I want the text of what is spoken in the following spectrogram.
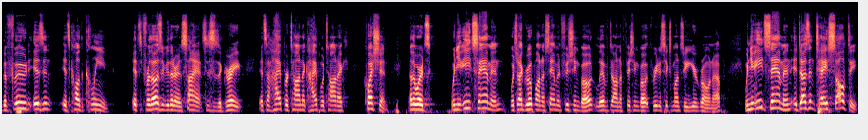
the food isn't, it's called clean. It's for those of you that are in science, this is a great, it's a hypertonic, hypotonic question. In other words, when you eat salmon, which I grew up on a salmon fishing boat, lived on a fishing boat three to six months a year growing up. When you eat salmon, it doesn't taste salty,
